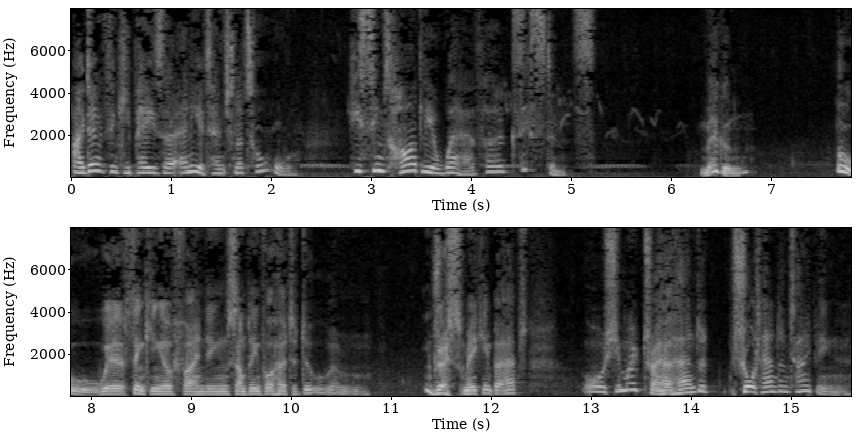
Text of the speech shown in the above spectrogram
I don't think he pays her any attention at all. He seems hardly aware of her existence. Megan? Oh, we're thinking of finding something for her to do. Um, dressmaking, perhaps. Or she might try her hand at shorthand and typing.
